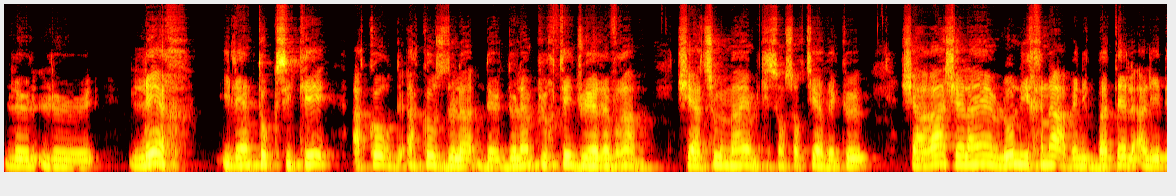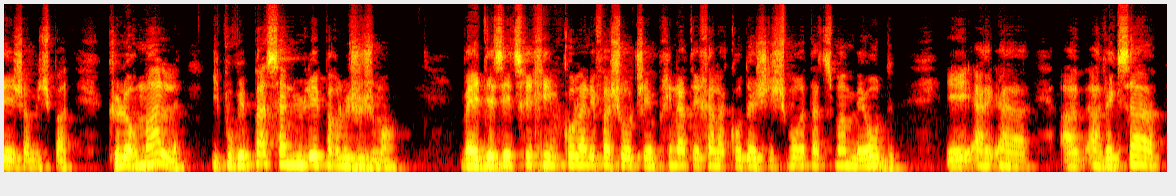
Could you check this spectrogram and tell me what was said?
le- l'air, il est intoxiqué à cause, de l'impureté du Erevram, chez Atsu qui sont sortis avec eux, que leur mal, il ne pouvait pas s'annuler par le jugement. Et euh, euh, avec ça,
